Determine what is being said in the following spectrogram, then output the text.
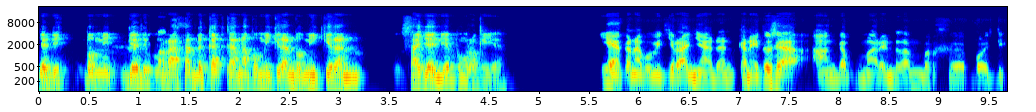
Jadi pemik jadi merasa dekat karena pemikiran-pemikiran saja ya Bung Rocky ya? Iya, karena pemikirannya dan karena itu saya anggap kemarin dalam uh, politik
